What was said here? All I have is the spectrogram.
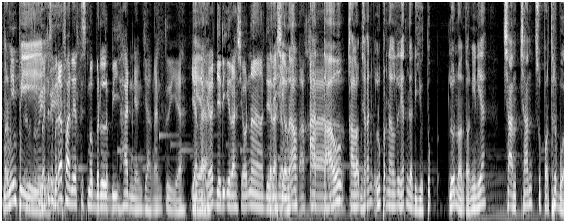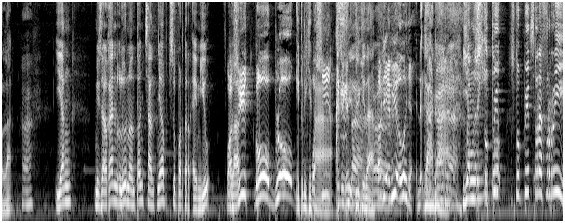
Bermimpi. Berarti sebenarnya fanatisme berlebihan yang jangan tuh ya. Yang Iya. akhirnya jadi irasional, jadi Irasional masuk akal. atau kalau misalkan lu pernah lihat nggak di YouTube, lu nontonin ya chant-chant supporter bola Hah? yang misalkan lu nonton chantnya supporter MU wasit goblok. itu di kita. Wasit. Itu di kita. Itu di kita. Oh di MU eueuhnya. Gak ada. Yang ngeri itu Stupid, stupid referee.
